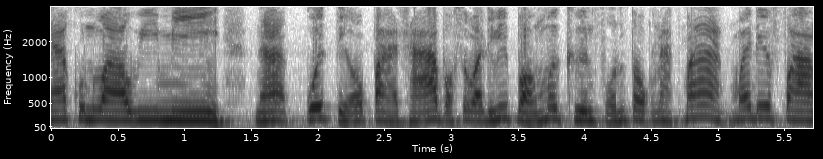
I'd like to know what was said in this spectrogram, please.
นะคุณวาวีมีนะก๋วยเตี๋ยวป่าช้าบอกสวัสดีพี่ป๋องเมื่อคืนฝนตกหนักมาก ไม่ได้ฟัง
